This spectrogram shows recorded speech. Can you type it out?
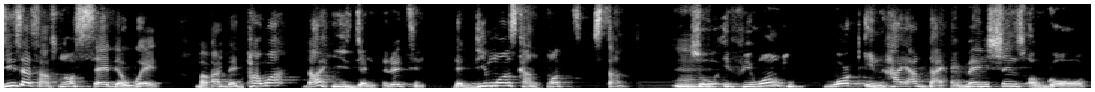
Jesus has not said the word, but the power that he is generating, the demons cannot stand. Mm. So if we want to walk in higher dimensions of God,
